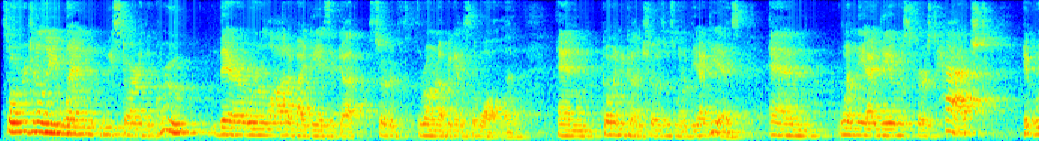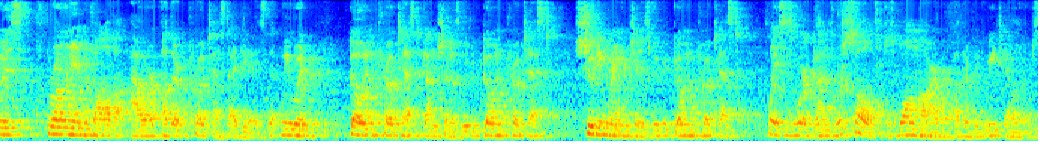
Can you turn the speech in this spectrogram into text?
So, originally, when we started the group, there were a lot of ideas that got sort of thrown up against the wall. And and going to gun shows was one of the ideas. And when the idea was first hatched, it was thrown in with all of our other protest ideas that we would go and protest gun shows, we would go and protest shooting ranges, we would go and protest places where guns were sold, such as Walmart or other big retailers.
